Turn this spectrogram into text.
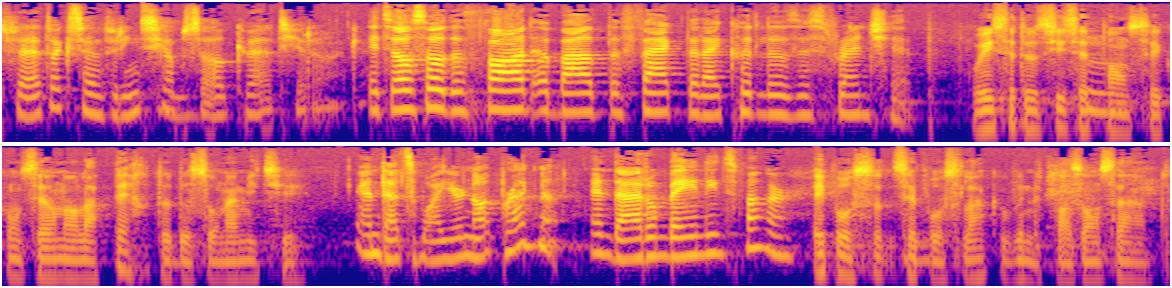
het feit dat ik zijn vriendschap zou kwijtgeraken. It's also the thought about the fact that I could lose his friendship. Oui, c'est aussi cette pensée concernant la perte de son amitié. And that's why you're not pregnant. En daarom ben je niet zwanger. Et pour ce- c'est pour cela que vous n'êtes pas enceinte.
